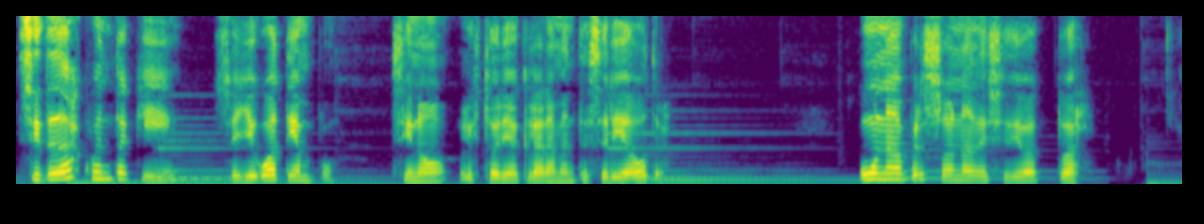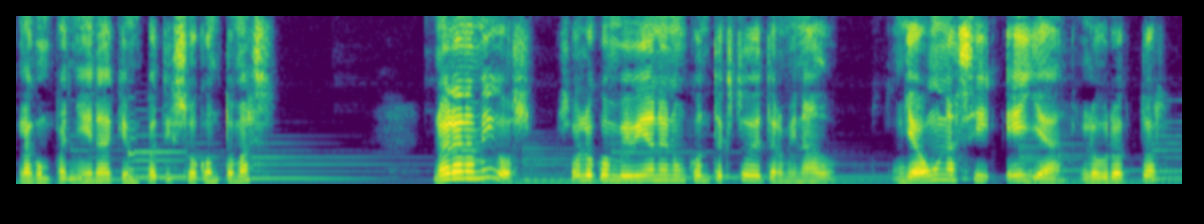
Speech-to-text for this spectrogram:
Si te das cuenta aquí, se llegó a tiempo, si no, la historia claramente sería otra. Una persona decidió actuar, la compañera que empatizó con Tomás. No eran amigos, solo convivían en un contexto determinado, y aún así ella logró actuar.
